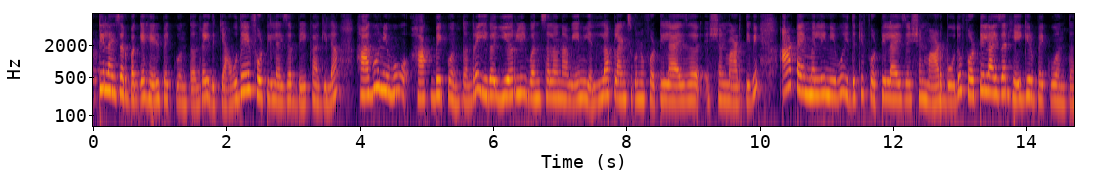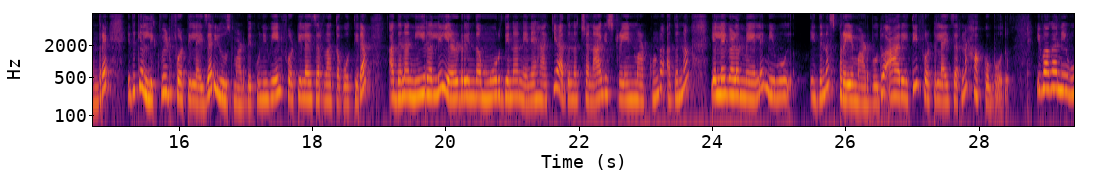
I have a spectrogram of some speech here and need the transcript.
ಫರ್ಟಿಲೈಸರ್ ಬಗ್ಗೆ ಹೇಳಬೇಕು ಅಂತಂದರೆ ಇದಕ್ಕೆ ಯಾವುದೇ ಫರ್ಟಿಲೈಸರ್ ಬೇಕಾಗಿಲ್ಲ. ಹಾಗೂ ನೀವು ಹಾಕಬೇಕು ಅಂತಂದರೆ ಈಗ ಇಯರ್ಲಿ ಒಂದ್ಸಲ ನಾವೇನು ಎಲ್ಲ ಪ್ಲ್ಯಾಂಟ್ಸ್ಗೂ ಫರ್ಟಿಲೈಸೇಷನ್ ಮಾಡ್ತೀವಿ. ಆ ಟೈಮಲ್ಲಿ ನೀವು ಇದಕ್ಕೆ ಫರ್ಟಿಲೈಸೇಷನ್ ಮಾಡ್ಬೋದು. ಫರ್ಟಿಲೈಸರ್ ಹೇಗಿರಬೇಕು ಅಂತಂದರೆ ಇದಕ್ಕೆ ಲಿಕ್ವಿಡ್ ಫರ್ಟಿಲೈಸರ್ ಯೂಸ್ ಮಾಡಬೇಕು. ನೀವೇನು ಫರ್ಟಿಲೈಸರ್ನ ತಗೋತೀರಾ? ಅದನ್ನು ನೀರಲ್ಲಿ ಎರಡರಿಂದ ಮೂರು ದಿನ ನೆನೆ ಹಾಕಿ ಅದನ್ನು ಚೆನ್ನಾಗಿ ಸ್ಟ್ರೈನ್ ಮಾಡಿಕೊಂಡು ಅದನ್ನು ಎಲೆಗಳ ಮೇಲೆ ನೀವು ಇದನ್ನು ಸ್ಪ್ರೇ ಮಾಡ್ಬೋದು, ಆ ರೀತಿ ಫರ್ಟಿಲೈಸರ್ನ ಹಾಕ್ಕೋಬೋದು ಇವಾಗ ನೀವು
